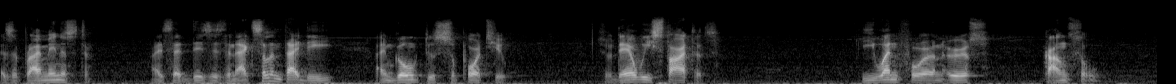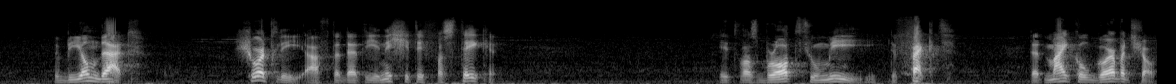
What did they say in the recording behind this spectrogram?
as a Prime Minister. I said, This is an excellent idea. I'm going to support you. So there we started. He went for an Earth Council. But beyond that, shortly after that the initiative was taken, it was brought to me the fact that Michael Gorbachev,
